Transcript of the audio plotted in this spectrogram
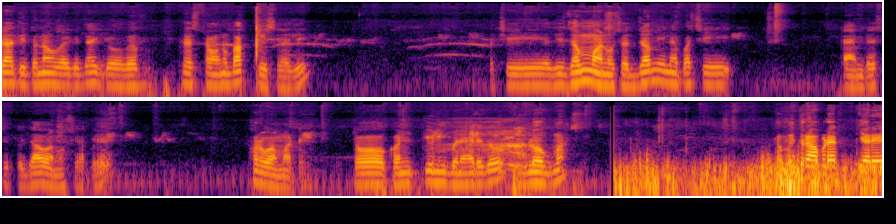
જાતી તો નવ વાગે જઈ ગયો હવે ફ્રેશ થવાનું બાકી છે હજી. પછી હજી જમવાનું છે. જમીને પછી ટાઈમ રહેશે તો જવાનું છે આપણે ફરવા માટે. તો કન્ટિન્યુ બનાવી રહેજો બ્લોગમાં તો મિત્રો આપણે અત્યારે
